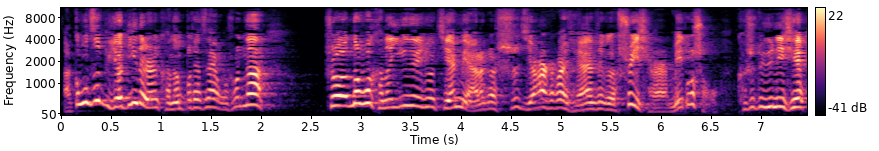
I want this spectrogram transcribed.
啊。工资比较低的人可能不太在乎，说那说那我可能一个月就减免了个十几二十块钱这个税钱，没多少。可是对于那些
